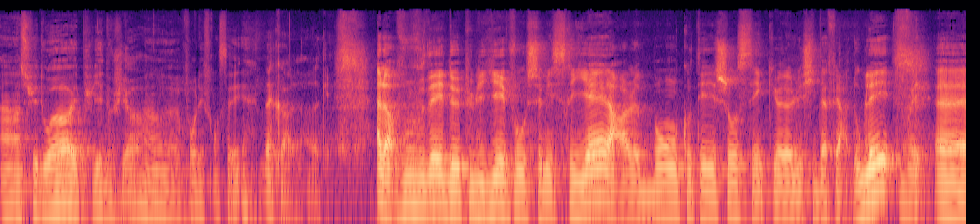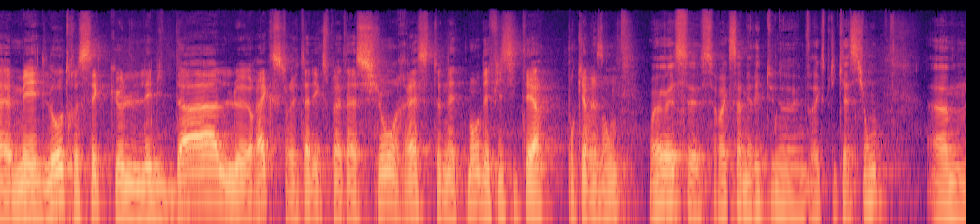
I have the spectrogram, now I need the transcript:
un Suédois et puis Enogia hein, pour les Français. D'accord. Alors, vous venez de publier vos semestriels. Alors, le bon côté des choses, c'est que le chiffre d'affaires a doublé. Euh, mais de l'autre, c'est que l'EBITDA, le REX, le résultat d'exploitation, reste nettement déficitaire. Pour quelle raison? Oui, ouais, c'est vrai que ça mérite une, vraie explication. Euh,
